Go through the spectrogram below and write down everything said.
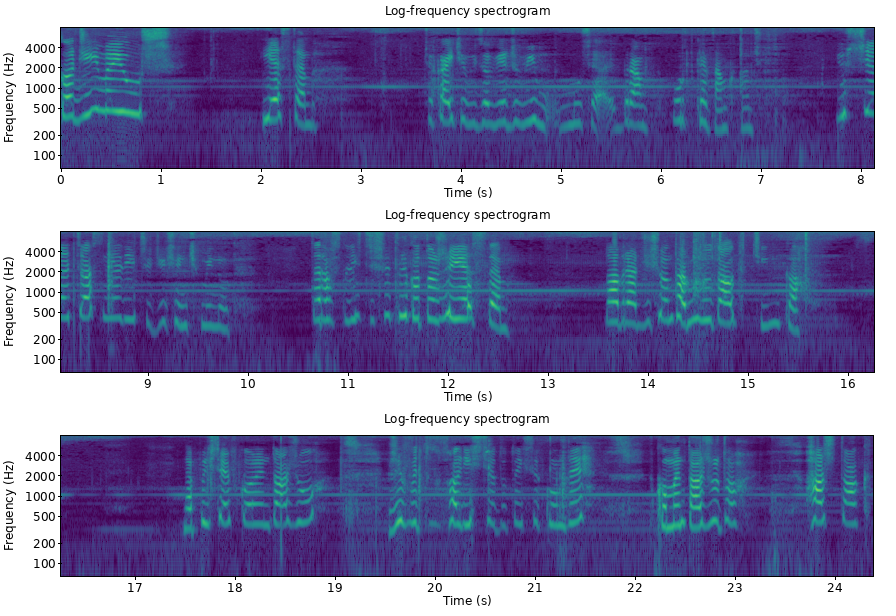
chodzimy już. Jestem. Czekajcie widzowie, drzwi mu- muszę bram, furtkę zamknąć. Już się czas nie liczy 10 minut. Teraz liczy się tylko to, że jestem. Dobra, 10 minuta odcinka. napiszcie w komentarzu, że wytrwaliście do tej sekundy. W komentarzu to hashtag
